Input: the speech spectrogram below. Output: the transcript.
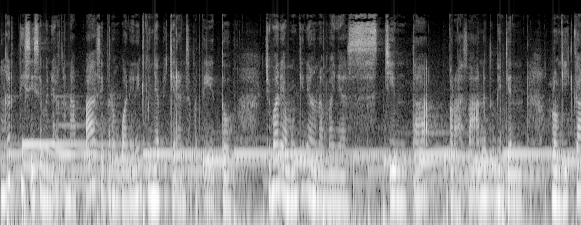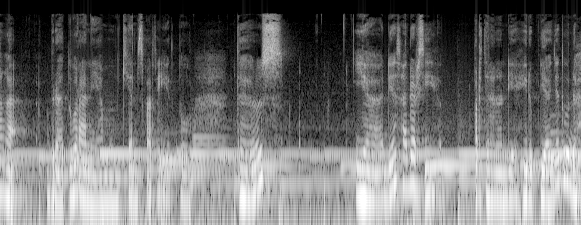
ngerti sih sebenarnya kenapa si perempuan ini punya pikiran seperti itu. Cuman ya mungkin yang namanya cinta perasaan itu bikin logika nggak beraturan ya mungkin seperti itu. Terus ya dia sadar sih perjalanan dia hidup dia aja tuh udah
